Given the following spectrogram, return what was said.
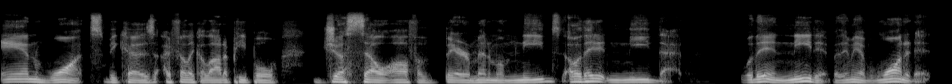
and wants because I feel like a lot of people just sell off of bare minimum needs. Oh, they didn't need that. Well, they didn't need it, but they may have wanted it.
